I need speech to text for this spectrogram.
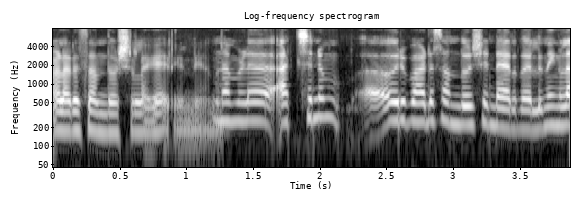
വളരെ സന്തോഷമുള്ള കാര്യം തന്നെയാണ്. നമ്മൾ അച്ഛനും ഒരുപാട് സന്തോഷം ഉണ്ടായിരുന്നല്ലോ. നിങ്ങൾ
